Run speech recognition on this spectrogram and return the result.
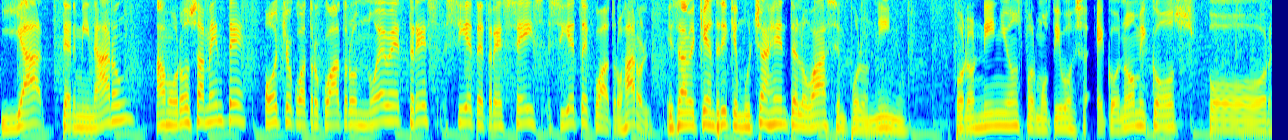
ya terminaron amorosamente? 844-937-3674. Harold. Y sabe que Enrique, mucha gente lo hacen por los niños. Por los niños, por motivos económicos, por,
